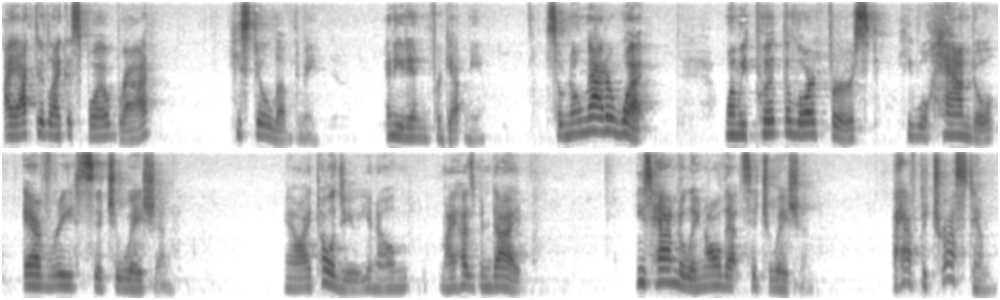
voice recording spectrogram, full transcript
I acted like a spoiled brat, He still loved me, and He didn't forget me. So, no matter what, when we put the Lord first, He will handle every situation. Now, I told you, you know, my husband died. He's handling all that situation. I have to trust him.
